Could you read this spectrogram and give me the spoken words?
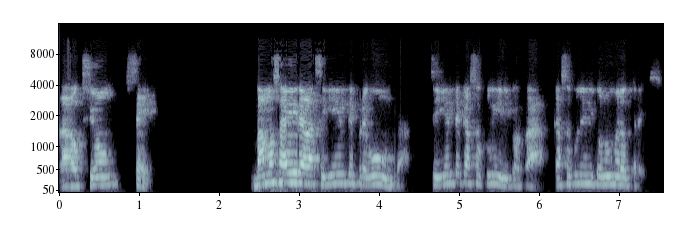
la opción C. Vamos a ir a la siguiente pregunta. Siguiente caso clínico acá, caso clínico número 3.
